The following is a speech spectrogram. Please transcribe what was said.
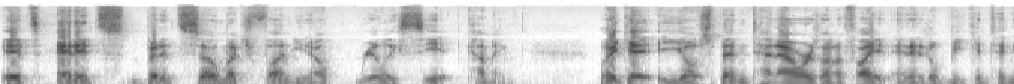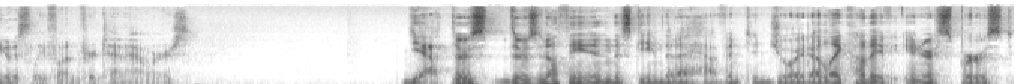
It's and it's but it's so much fun. You don't really see it coming. Like it, you'll spend ten hours on a fight, and it'll be continuously fun for ten hours. Yeah, there's there's nothing in this game that I haven't enjoyed. I like how they've interspersed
